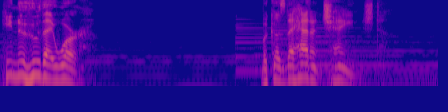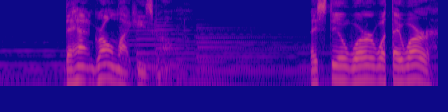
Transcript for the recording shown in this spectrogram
he knew who they were because they hadn't changed. They hadn't grown like he's grown. They still were what they were.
